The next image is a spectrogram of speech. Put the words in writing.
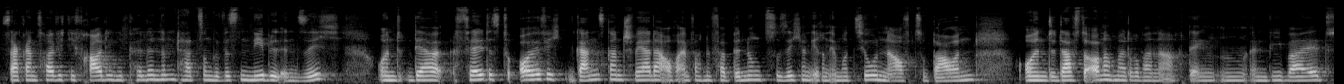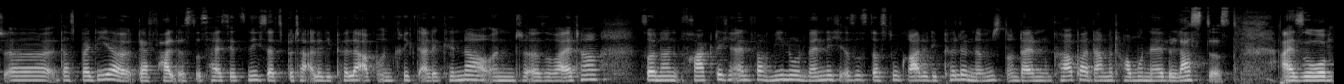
Ich sage ganz häufig, die Frau, die die Pille nimmt, hat so einen gewissen Nebel in sich und der fällt es häufig ganz, ganz schwer, da auch einfach eine Verbindung zu sich und ihren Emotionen aufzubauen. Und da darfst du auch noch mal drüber nachdenken, inwieweit äh, das bei dir der Fall ist. Das heißt jetzt nicht, setz bitte alle die Pille ab und kriegt alle Kinder und äh, so weiter, sondern frag dich einfach, wie notwendig ist es, dass du gerade die Pille nimmst und deinen Körper damit hormonell belastest. Also,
